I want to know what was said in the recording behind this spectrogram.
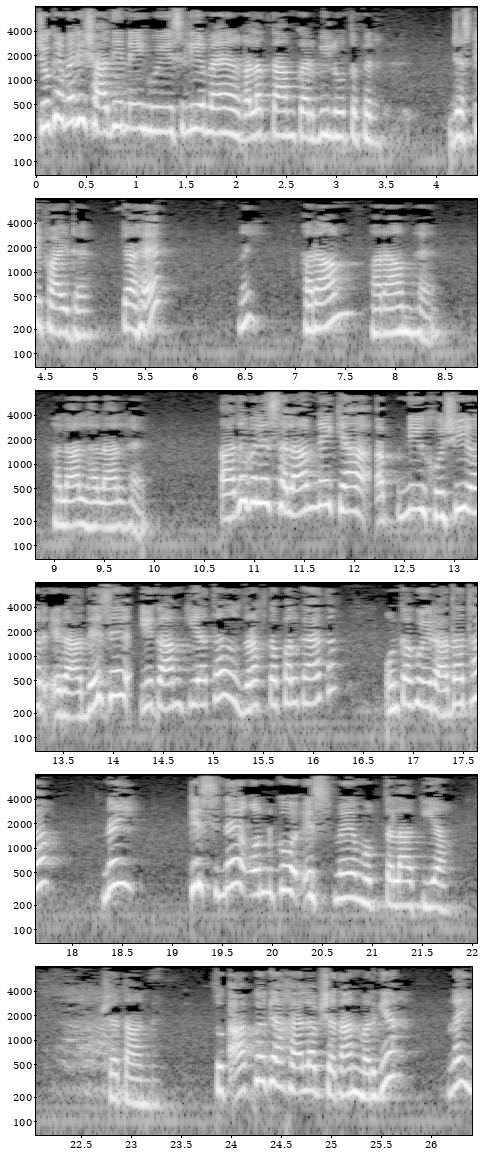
چونکہ میری شادی نہیں ہوئی، اس لیے میں غلط کام کر بھی لوں تو پھر جسٹیفائڈ ہے۔ کیا ہے؟ نہیں۔ حرام حرام ہے۔ حلال حلال ہے۔ آدم علیہ السلام نے کیا اپنی خوشی اور ارادے سے یہ کام کیا تھا؟ اس درخت کا پھل کھایا تھا؟ ان کا کوئی ارادہ تھا؟ نہیں۔ کس نے ان کو اس میں مبتلا کیا؟ شیطان نے۔ تو آپ کا کیا خیال اب شیطان مر گیا؟ نہیں،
